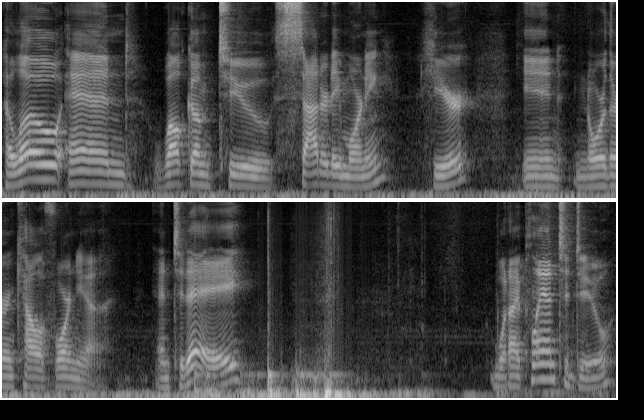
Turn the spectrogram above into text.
Hello and welcome to Saturday morning here in Northern California. And today, what I plan to do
